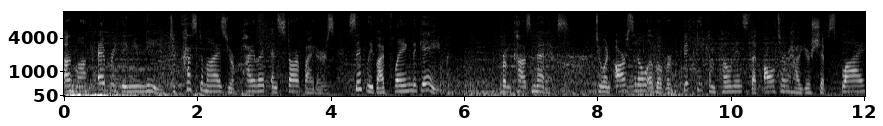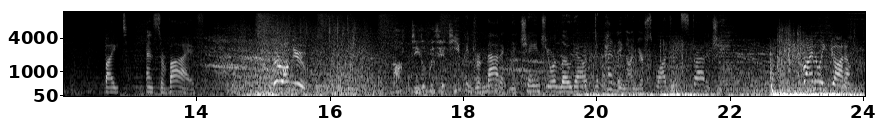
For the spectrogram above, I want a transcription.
Unlock everything you need to customize your pilot and starfighters simply by playing the game. From cosmetics to an arsenal of over 50 components that alter how your ships fly, fight, and survive, They're on you! I'll deal with it. you can dramatically change your loadout depending on your squadron's strategy. Finally got him!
